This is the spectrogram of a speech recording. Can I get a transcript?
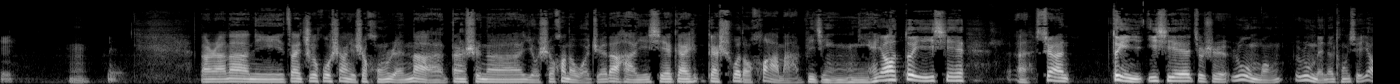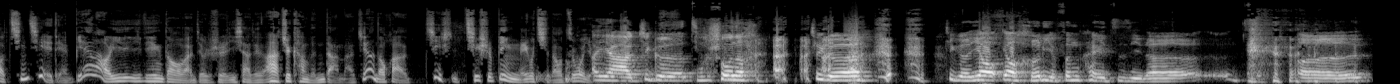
嗯嗯。当然了，你在知乎上也是红人呐。但是呢，有时候呢，我觉得哈，一些该该说的话嘛，毕竟你要对一些，呃，虽然对一些就是入门入门的同学要亲切一点，别老一一听到晚就是一下就啊去看文档嘛。这样的话，其实其实并没有起到作用。哎呀，这个怎么说呢？这个这个要要合理分配自己的呃。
